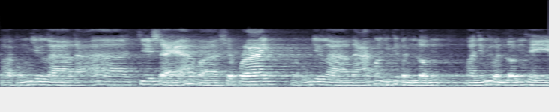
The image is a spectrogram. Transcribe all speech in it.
và cũng như là đã chia sẻ và subscribe và cũng như là đã có những cái bình luận. Và những cái bình luận thì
